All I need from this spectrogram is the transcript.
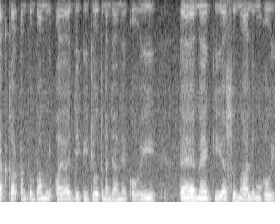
ਘਟ ਕਰ ਅੰਤਰ ਬ੍ਰਹਮ ਲੁਕਾਇਆ, ਜੀ ਕੀ ਜੋਤ ਨ ਜਾਣੇ ਕੋਈ, ਤੈ ਮੈਂ ਕੀ ਅਸ ਹੋਈ।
